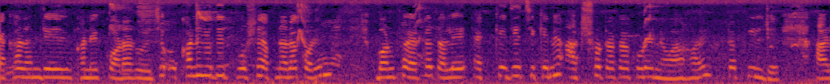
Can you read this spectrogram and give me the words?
দেখালাম যে ওখানে করা রয়েছে, ওখানে যদি বসে আপনারা করেন বনফায়ারটা তাহলে এক কেজি চিকেনে আটশো টাকা করে নেওয়া হয় ওটা ফিল্ডে। আর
